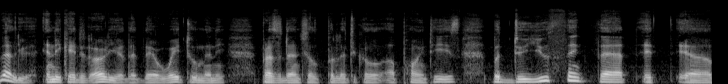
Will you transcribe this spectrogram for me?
well, you indicated earlier that there are way too many presidential political appointees. But do you think that it, uh,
